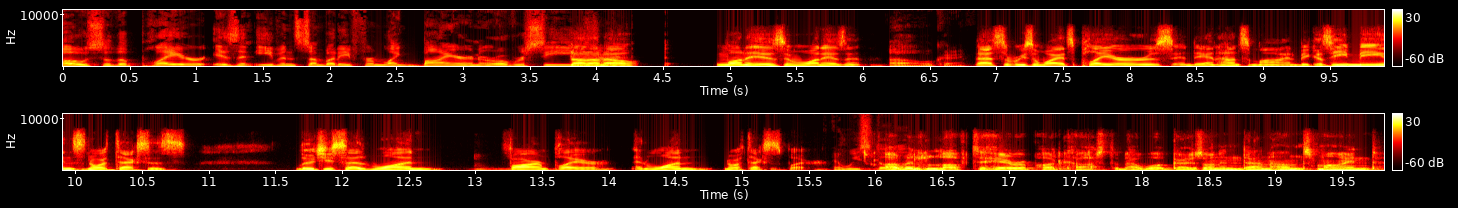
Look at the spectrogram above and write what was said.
Oh, so the player isn't even somebody from like Bayern or overseas. No, no, or... no. One is and one isn't. Oh, okay. That's the reason why it's players in Dan Hunt's mind because he means North Texas. Luchi said one foreign player and one North Texas player. And we still. I would love to hear a podcast about what goes on in Dan Hunt's mind.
